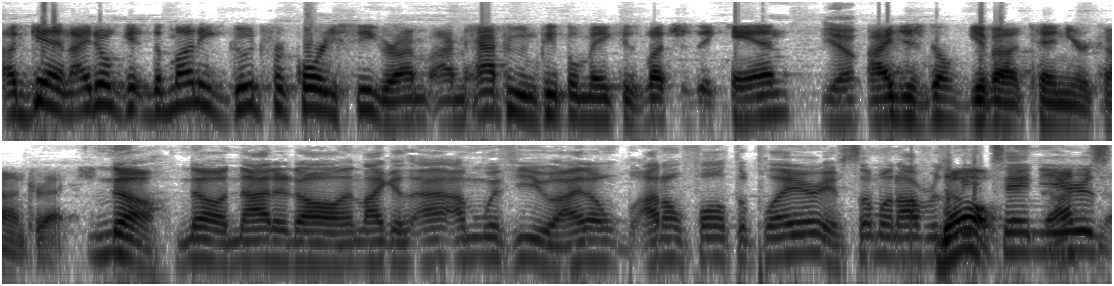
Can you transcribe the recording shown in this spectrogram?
again, I don't get the money. Good for Corey Seager. I'm I'm happy when people make as much as they can. Yep. I just don't give out ten year contracts. No, no, not at all. And like I, I'm with you. I don't, I don't fault the player. If someone offers No, me ten years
